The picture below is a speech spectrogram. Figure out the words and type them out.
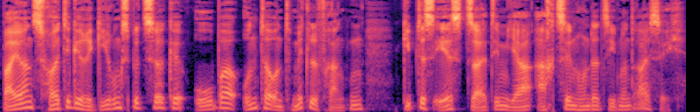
Bayerns heutige Regierungsbezirke Ober-, Unter- und Mittelfranken gibt es erst seit dem Jahr 1837.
